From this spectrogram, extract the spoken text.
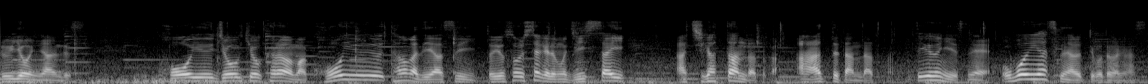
るようになるんです。こういう状況からはまこういう球が出やすいと予想したけども実際あ違ったんだとかあ合ってたんだとかっていうふうにですね覚えやすくなるってことがあります。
